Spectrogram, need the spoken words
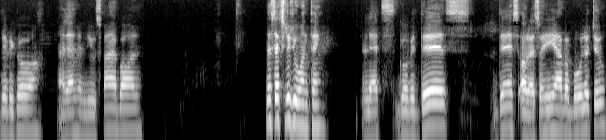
There we go. And then he'll use fireball. Let's actually do one thing. Let's go with this. This. Alright, so he have a bowler too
